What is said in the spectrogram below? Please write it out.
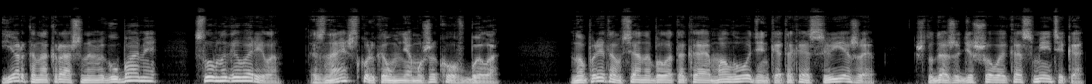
ярко накрашенными губами, словно говорила, «Знаешь, сколько у меня мужиков было?» Но при этом вся она была такая молоденькая, такая свежая, что даже дешевая косметика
